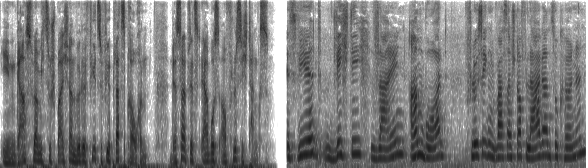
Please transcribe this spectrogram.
Ihn gasförmig zu speichern würde viel zu viel Platz brauchen. Deshalb setzt Airbus auf Flüssigtanks. Es wird wichtig sein, an Bord flüssigen Wasserstoff lagern zu können,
